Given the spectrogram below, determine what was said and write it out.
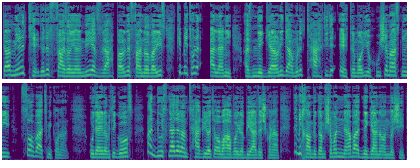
در میان تعداد فزاینده از رهبران فناوری است که به طور علنی از نگرانی در مورد تهدید احتمالی هوش مصنوعی صحبت می کنند. او در این رابطه گفت من دوست ندارم تغییرات آب و هوایی را بیارزش کنم. نمی‌خوام بگم شما نباید نگران آن باشید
